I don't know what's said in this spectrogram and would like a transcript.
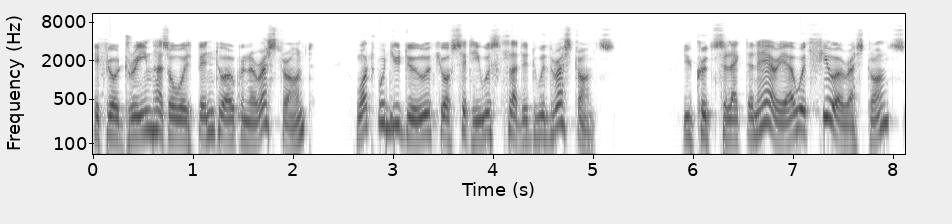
if your dream has always been to open a restaurant, what would you do if your city was flooded with restaurants? You could select an area with fewer restaurants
